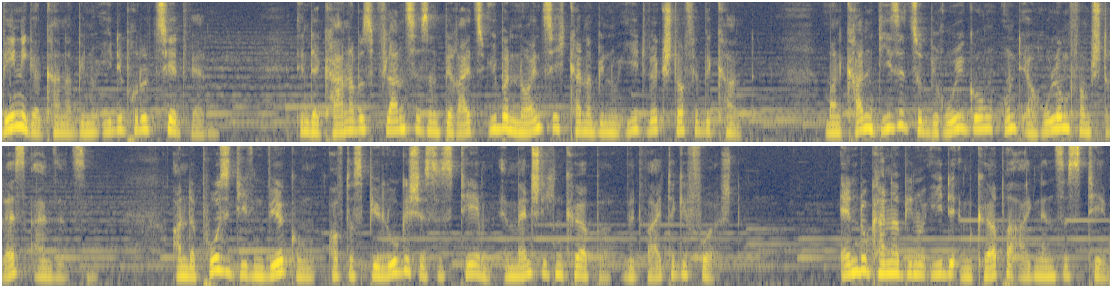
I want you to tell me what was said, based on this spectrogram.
weniger Cannabinoide produziert werden. In der Cannabispflanze sind bereits über 90 Cannabinoid-Wirkstoffe bekannt. Man kann diese zur Beruhigung und Erholung vom Stress einsetzen. An der positiven Wirkung auf das biologische System im menschlichen Körper wird weiter geforscht. Endokannabinoide im körpereigenen System.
